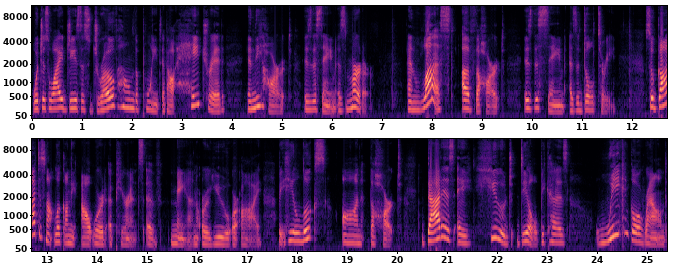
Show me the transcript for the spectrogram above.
which is why Jesus drove home the point about hatred in the heart is the same as murder, and lust of the heart is the same as adultery. So God does not look on the outward appearance of man or you or I, but he looks on the heart. That is a huge deal because we can go around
